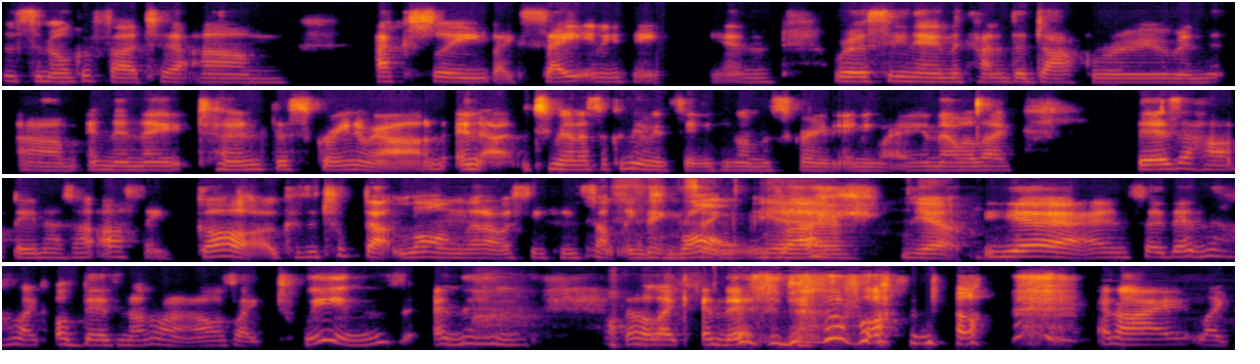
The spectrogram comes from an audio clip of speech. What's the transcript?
the sonographer to um, actually like say anything. And we were sitting there in the kind of the dark room, and um, and then they turned the screen around, and uh, to be honest, I couldn't even see anything on the screen anyway. And they were like, there's a heartbeat. And I was like, oh, thank God. Because it took that long that I was thinking something's Things wrong. Yeah. Like, yeah. Yeah. And so then they're like, oh, there's another one. And I was like, twins. And then they were like, and there's another one. and I like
